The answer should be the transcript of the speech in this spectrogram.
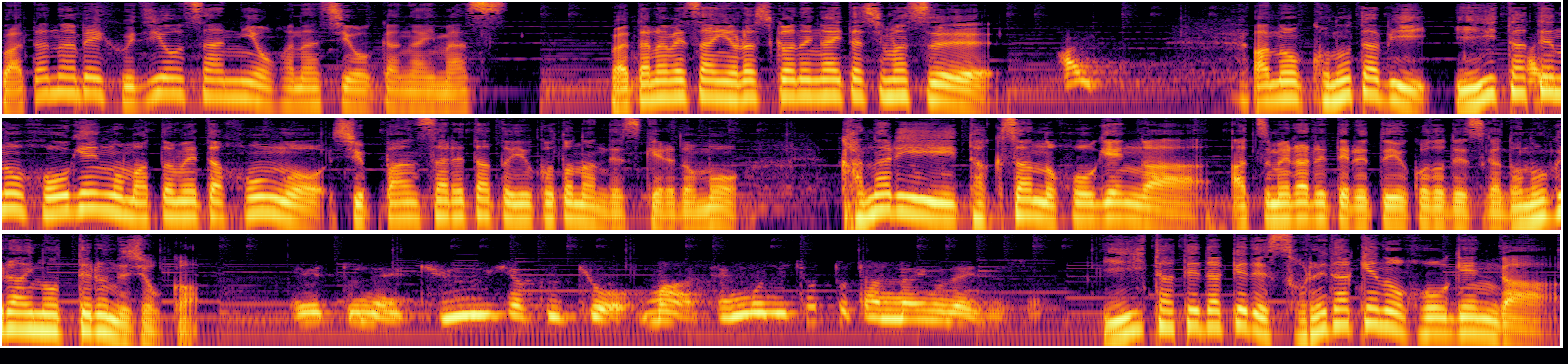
渡辺藤夫さんにお話を伺います。渡辺さんよろしくお願いいたします。はい。あのこの度飯舘の方言をまとめた本を出版されたということなんですけれどもかなりたくさんの方言が集められているということですがどのぐらい載ってるんでしょうか？えっとね900強まあ戦後にちょっと足んないぐらいです飯舘だけでそれだけの方言が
